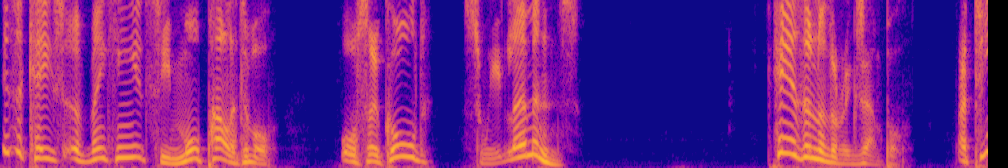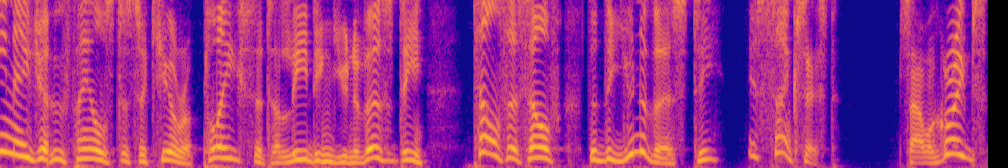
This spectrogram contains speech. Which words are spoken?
is a case of making it seem more palatable, also called sweet lemons. Here's another example. A teenager who fails to secure a place at a leading university tells herself that the university is sexist, sour grapes,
